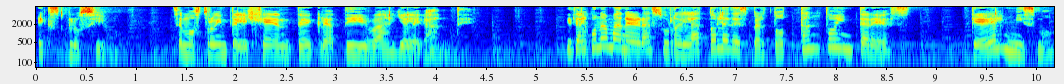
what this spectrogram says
exclusivo. Se mostró inteligente, creativa y elegante. Y de alguna manera su relato le despertó tanto interés que él mismo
